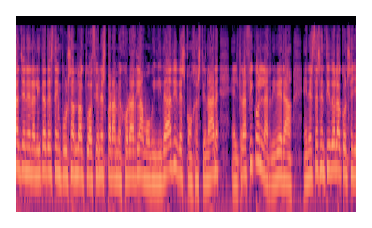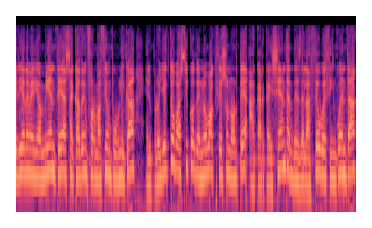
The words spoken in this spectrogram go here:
La Generalitat está impulsando actuaciones para mejorar la movilidad y descongestionar el tráfico en la ribera. En este sentido, la Consellería de Medio Ambiente ha sacado información pública el proyecto básico del nuevo acceso norte a Carcaixent desde la CV50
